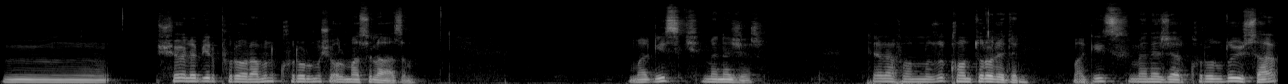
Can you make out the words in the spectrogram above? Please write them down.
hmm, şöyle bir programın kurulmuş olması lazım. Magisk Manager. Telefonunuzu kontrol edin. Magisk Manager kurulduysa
